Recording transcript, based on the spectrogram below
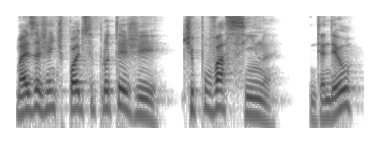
Mas a gente pode se proteger, tipo vacina, entendeu?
